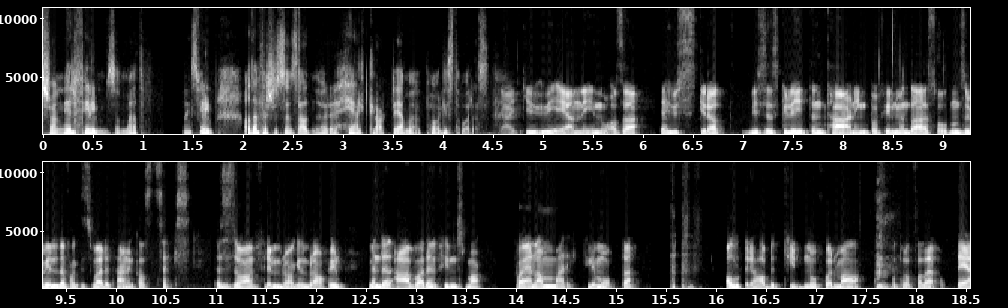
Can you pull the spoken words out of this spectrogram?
sjangerfilm som et film. Og derfor syns jeg den hører helt klart hjemme på lista vår. Jeg er ikke uenig i noe. Altså, jeg husker at hvis jeg skulle gitt en terning på filmen da jeg så den, så ville det faktisk være terningkast seks. Jeg syns det var en fremragende bra film. Men det er bare en film som har, på en eller annen merkelig måte aldri har betydd noe for meg. Da, på tross av det. det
